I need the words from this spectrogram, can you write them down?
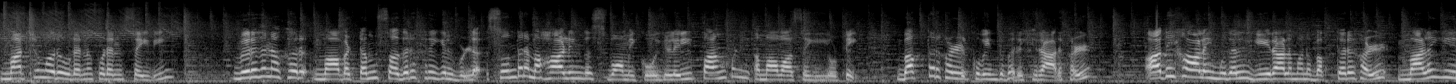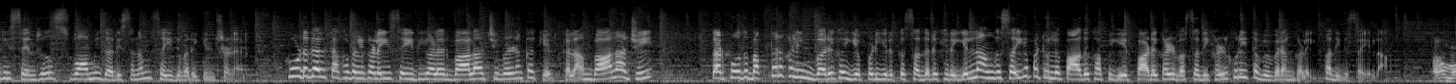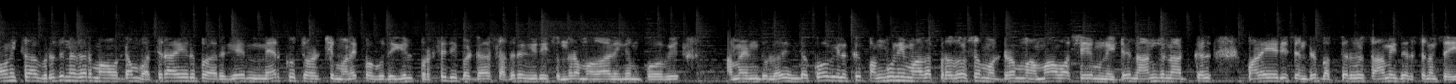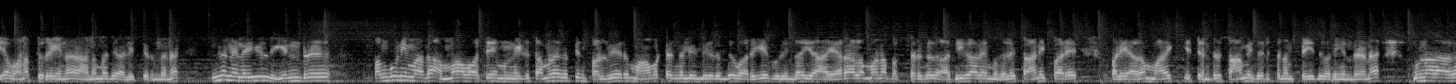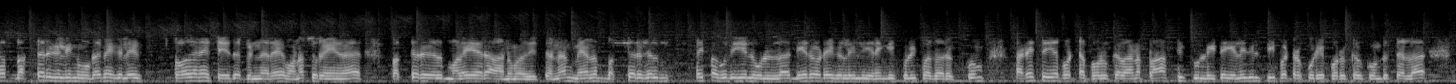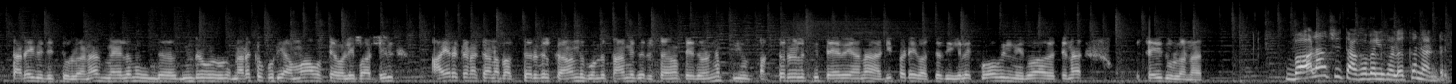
மற்றொரு உடனுக்குடன் செய்தி. விருதுநகர் மாவட்டம் சதுரகிரியில் உள்ள சுந்தர மகாலிங்க சுவாமி கோயிலில் பங்குனி அமாவாசையையொட்டி பக்தர்கள் குவிந்து வருகிறார்கள். அதிகாலை முதல் ஏராளமான பக்தர்கள் மலையேறி சென்று சுவாமி தரிசனம் செய்து வருகின்றனர். கூடுதல் தகவல்களை செய்தியாளர் பாலாஜி வழங்க கேட்கலாம். பாலாஜி தற்போது பக்தர்களின் வருகை எப்படி இருக்கு? சதுரகிரியில் அங்கு செய்யப்பட்டுள்ள பாதுகாப்பு ஏற்பாடுகள் வசதிகள் குறித்த விவரங்களை பதிவு செய்யலாம். மோனிகா விருதுநகர் மாவட்டம் வத்திராயிருப்பு அருகே மேற்கு தொடர்ச்சி மலைப்பகுதியில் பிரசித்தி பெற்ற சதுரகிரி சுந்தர மகாலிங்கம் கோவில் அமைந்துள்ளது. இந்த கோவிலுக்கு பங்குனி மாத பிரதோஷம் மற்றும் அமாவாசையை முன்னிட்டு நான்கு நாட்கள் மலையேறி சென்று பக்தர்கள் சாமி தரிசனம் செய்ய வனத்துறையினர் அனுமதி அளித்திருந்தனர். இந்த நிலையில் இன்று பங்குனி மாத அமாவாசையை முன்னிட்டு தமிழகத்தின் பல்வேறு மாவட்டங்களில் இருந்து வருகை புரிந்த ஏராளமான பக்தர்கள் அதிகாலை முதலே தானிப்பாறை வழியாக மலைக்கு சென்று சாமி தரிசனம் செய்து வருகின்றனர். முன்னதாக பக்தர்களின் உடைமைகளை சோதனை செய்த பின்னரே வனத்துறையினர் பக்தர்கள் மலையேற அனுமதித்தனர். மேலும் பக்தர்கள் மலைப்பகுதியில் உள்ள நீரோடைகளில் இறங்கி குளிப்பதற்கும் தடை செய்யப்பட்ட பொருட்களான பிளாஸ்டிக் உள்ளிட்ட எளிதில் தீப்பற்றக்கூடிய பொருட்கள் கொண்டு செல்ல தடை விதித்துள்ளனர். மேலும் இந்த இன்று நடக்கக்கூடிய அமாவாசை வழிபாட்டில் ஆயிரக்கணக்கான பக்தர்கள் கலந்து கொண்டு சாமி தரிசனம் செய்துள்ளனர். பக்தர்களுக்கு தேவையான அடிப்படை வசதிகளை கோவில் நிர்வாகத்தினர் செய்துள்ளனர். பாலாஜி தகவல்களுக்கு நன்றி.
